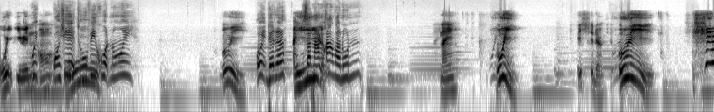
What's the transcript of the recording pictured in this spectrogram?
อุ้ยอีเวนต์อุ้ยอ๋อปอร์เช่โทฟี่ขวดน้อยเฮ้ย โอ้ยเดี๋ยวเดี๋ยวไอ้เหี้ยสนามข้างถนนไหนอุ้ยอิชเดียวอุ้ยเชี่ย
